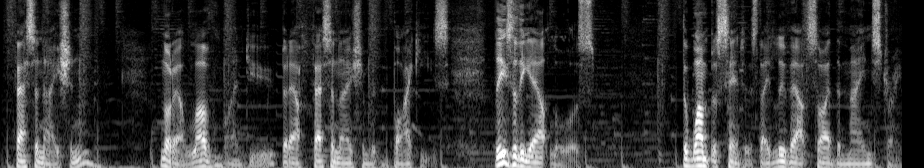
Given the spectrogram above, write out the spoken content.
fascination, not our love, mind you, but our fascination with bikies. These are the outlaws, the one percenters. They live outside the mainstream.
